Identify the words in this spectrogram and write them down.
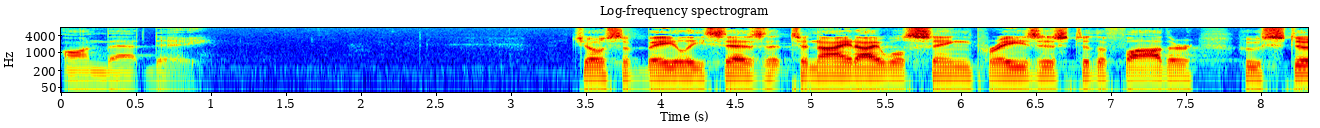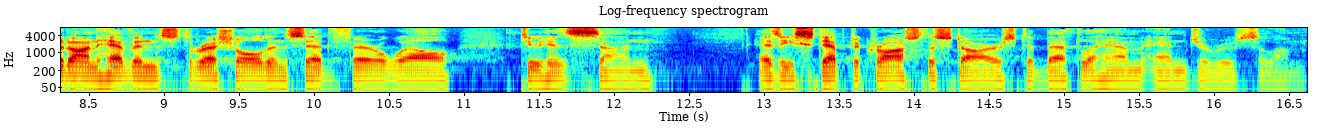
on that day. Joseph Bayly says that tonight I will sing praises to the Father who stood on heaven's threshold and said farewell to his Son as he stepped across the stars to Bethlehem and Jerusalem.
